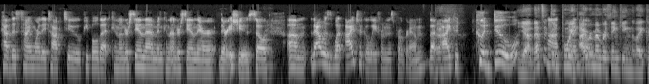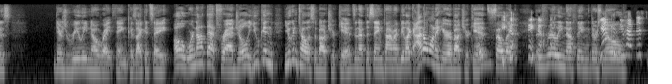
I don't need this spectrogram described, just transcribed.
have this time where they talk to people that can understand them and can understand their their issues so Right. um, that was what i took away from this program that Yeah. i could could do yeah that's a Uh, good point i remember thinking like because there's really no right thing because i could say oh we're not that fragile you can you can tell us about your kids and at the same time i'd be like i don't want to hear about your kids so like Yeah. there's really nothing there's Yeah, no you have this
